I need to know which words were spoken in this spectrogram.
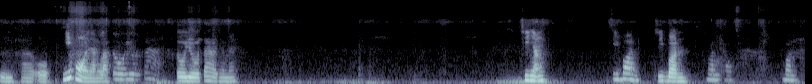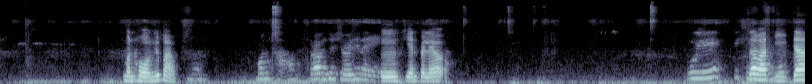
สินค้าออกยี่ห้ออย่างล่ะโตโยต้าโตโยต้าใช่ไหม สีหยังสีบอลสีบอลบอลทองบอลบอลทองหรือเปล่า บอลบอลขาวน่ะร่อนเฉยๆนี่แหละเออเขียนไปแล้ว อุ้ยพี่เขียนสวัสดีจ้า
